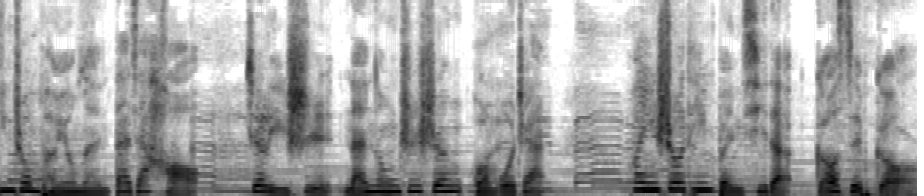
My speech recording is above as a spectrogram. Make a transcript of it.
听众朋友们，大家好，这里是南农之声广播站，欢迎收听本期的 Gossip Girl。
